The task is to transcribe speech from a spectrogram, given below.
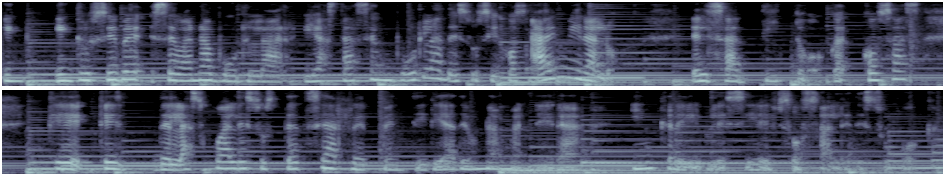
inclusive se van a burlar y hasta hacen burla de sus hijos. Ay, míralo, el santito, cosas que, que, de las cuales usted se arrepentiría de una manera increíble si eso sale de su boca.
